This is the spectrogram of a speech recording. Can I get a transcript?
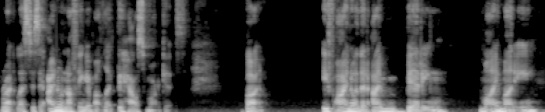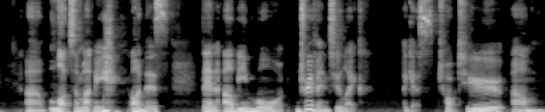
right? Let's just say I know nothing about like the house markets but if I know that I'm betting my money uh, lots of money on this then I'll be more driven to like, I guess, talk to um,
